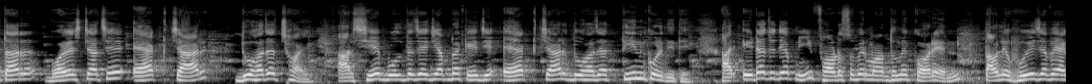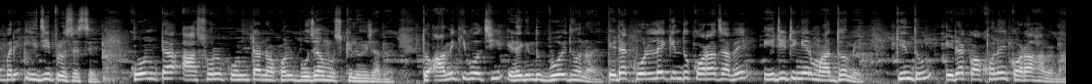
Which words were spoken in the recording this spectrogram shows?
তার বয়সটা আছে এক চার দু হাজার ছয়। আর সে বলতে চাইছে আপনাকে যে এক চার দু হাজার তিন করে দিতে। আর এটা যদি আপনি ফটোশপের মাধ্যমে করেন, তাহলে হয়ে যাবে একবারে ইজি প্রসেসে কোনটা আসল, কোনটা নকল বোঝা মুশকিল হয়ে যাবে। তো আমি কি বলছি, এটা কিন্তু বৈধ নয়। এটা করলে কিন্তু করা যাবে এডিটিংয়ের মাধ্যমে। কিন্তু এটা কখনোই করা হবে না।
